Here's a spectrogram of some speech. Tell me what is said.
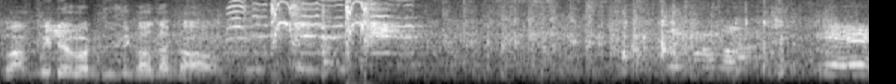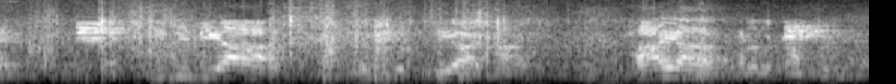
তোমার ভিডিও করতেছি কথা কও। high, high, higher, higher, higher, higher, higher,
